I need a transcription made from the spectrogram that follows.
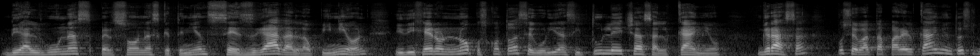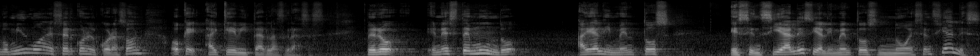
de algunas personas que tenían sesgada la opinión y dijeron, no, pues con toda seguridad, si tú le echas al caño grasa, pues se va a tapar el caño. Entonces lo mismo va a ser con el corazón. Ok, hay que evitar las grasas. Pero en este mundo hay alimentos esenciales y alimentos no esenciales.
